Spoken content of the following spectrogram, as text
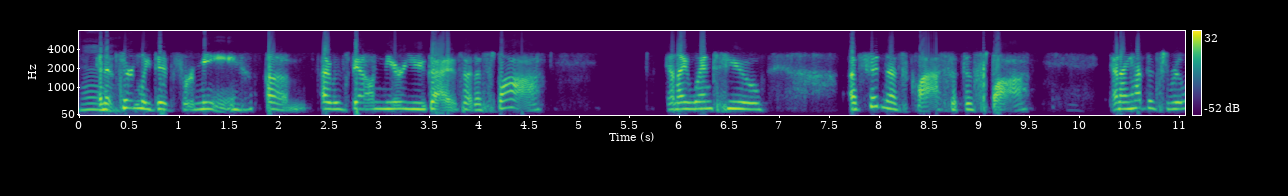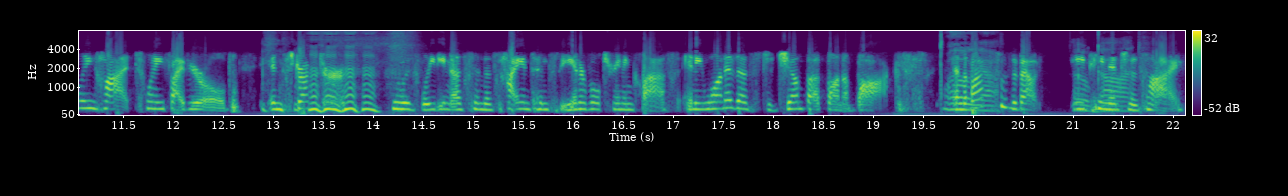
Mm. And it certainly did for me. Um, I was down near you guys at a spa, and I went to a fitness class at the spa and I had this really hot 25 year old instructor who was leading us in this high intensity interval training class. And he wanted us to jump up on a box. Oh, and the oh, box yeah. was about 18 oh, inches high.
